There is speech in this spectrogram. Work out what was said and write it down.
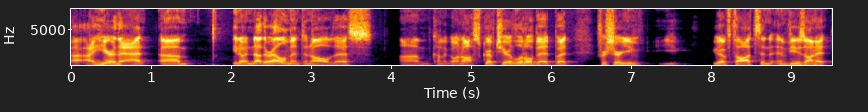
I I hear that. Um, you know, another element in all of this, um, kind of going off script here a little bit, but for sure you you you have thoughts and, and views on it.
